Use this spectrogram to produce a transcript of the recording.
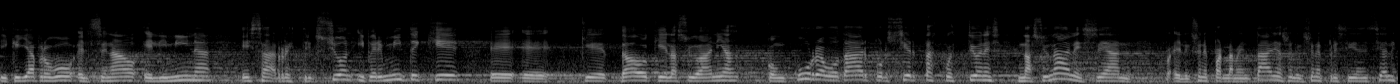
y que ya aprobó el Senado elimina esa restricción y permite que, eh, que dado que la ciudadanía concurra a votar por ciertas cuestiones nacionales, sean elecciones parlamentarias o elecciones presidenciales,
